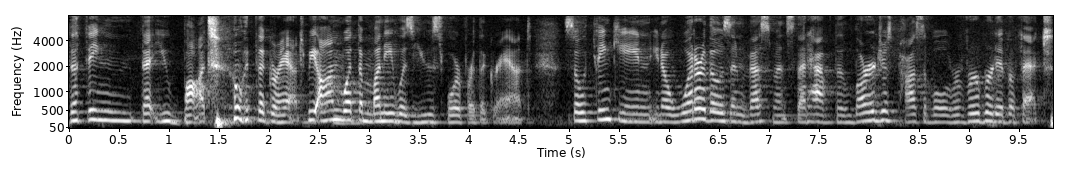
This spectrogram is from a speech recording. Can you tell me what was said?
the thing that you bought with the grant, beyond what the money was used for for the grant. So thinking, you know, what are those investments that have the largest possible reverberative effect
